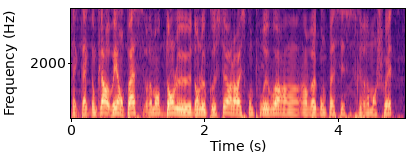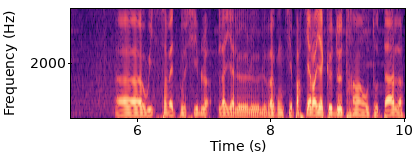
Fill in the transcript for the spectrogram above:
Tac tac. Donc là, vous voyez, on passe vraiment dans le, coaster. Alors est-ce qu'on pourrait voir un, wagon passer? Ce serait vraiment chouette. Oui, ça va être possible. Là, il y a le, wagon qui est parti. Alors il n'y a que deux trains au total.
